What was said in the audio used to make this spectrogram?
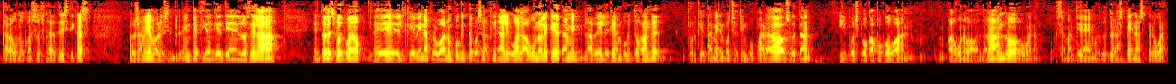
cada uno con sus características. Pues la misma intención que tienen los de la A. Entonces, pues bueno, eh, el que viene a probar un poquito, pues al final igual a alguno le queda también, la B le queda un poquito grande, porque también mucho tiempo parados o tal, y pues poco a poco van, alguno va abandonando, o bueno, se mantiene de duras penas, pero bueno,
